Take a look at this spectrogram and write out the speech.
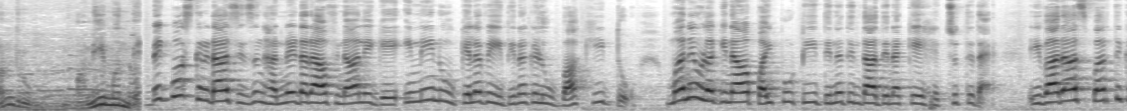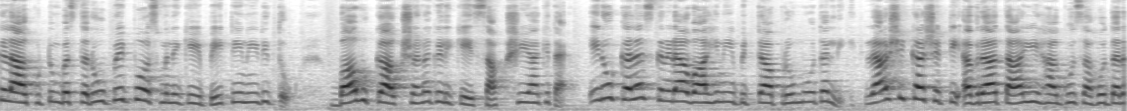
ಬಂದ್ರು ಮನೆ ಮಂದಿ. ಬಿಗ್ ಬಾಸ್ ಕನ್ನಡ ಸೀಸನ್ ಹನ್ನೆರಡರ ಫಿನಾಲೆಗೆ ಇನ್ನೇನು ಕೆಲವೇ ದಿನಗಳು ಬಾಕಿ ಇದ್ದು ಮನೆಯೊಳಗಿನ ಪೈಪೋಟಿ ದಿನದಿಂದ ದಿನಕ್ಕೆ ಹೆಚ್ಚುತ್ತಿದೆ. ಈ ವಾರ ಸ್ಪರ್ಧಿಗಳ ಕುಟುಂಬಸ್ಥರು ಬಿಗ್ ಬಾಸ್ ಮನೆಗೆ ಭೇಟಿ ನೀಡಿದ್ದು, ಭಾವುಕ ಕ್ಷಣಗಳಿಗೆ ಸಾಕ್ಷಿಯಾಗಿದೆ. ಇನ್ನು ಕಲರ್ಸ್ ಕನ್ನಡ ವಾಹಿನಿ ಬಿಟ್ಟ ಪ್ರೋಮೋದಲ್ಲಿ ರಾಶಿಕಾ ಶೆಟ್ಟಿ ಅವರ ತಾಯಿ ಹಾಗೂ ಸಹೋದರ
